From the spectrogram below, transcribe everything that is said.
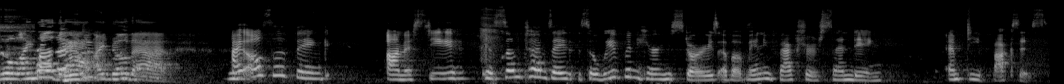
Well, I know that. I know that. I also think honesty, because sometimes I, so we've been hearing stories about manufacturers sending empty boxes.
